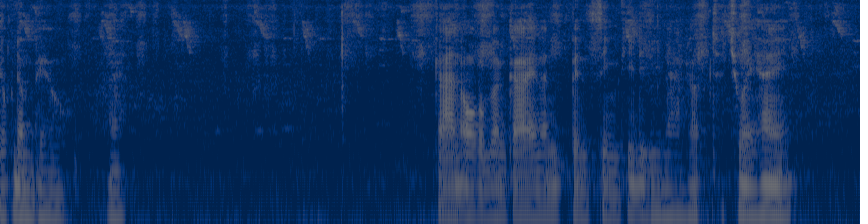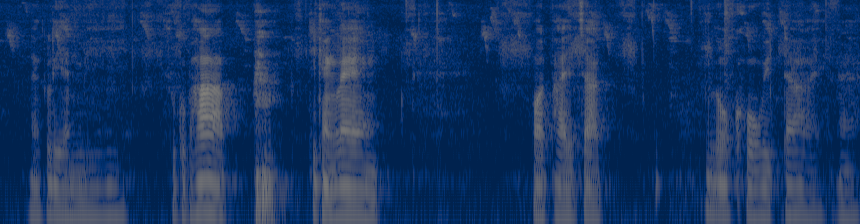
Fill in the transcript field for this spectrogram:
ยกดัมเบลนะ การออกกำลังกายนั้นเป็นสิ่งที่ดีนะครับ จะช่วยให้นักเรียนมีสุขภาพที่แข็งแรง ปลอดภัยจากโรคโควิดได้นะ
